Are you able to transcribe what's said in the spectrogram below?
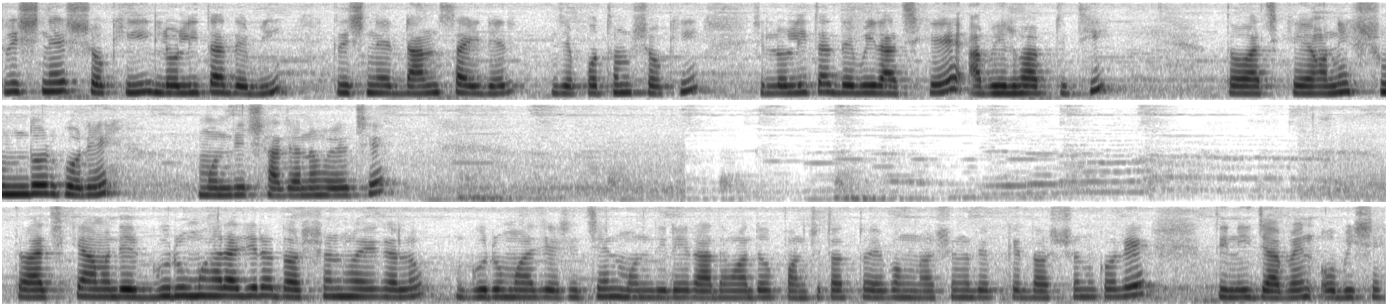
কৃষ্ণের সখী ললিতা দেবী, কৃষ্ণের ডান সাইডের যে প্রথম সখী ললিতা দেবীর আজকে আবির্ভাব তিথি। তো আজকে অনেক সুন্দর করে মন্দির সাজানো হয়েছে। তো আজকে আমাদের গুরু মহারাজেরও দর্শন হয়ে গেল। গুরু মহারাজ এসেছেন মন্দিরে রাধা মাধব, পঞ্চতত্ত্ব এবং নরসিংহদেবকে দর্শন করে তিনি যাবেন অভিষেক,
